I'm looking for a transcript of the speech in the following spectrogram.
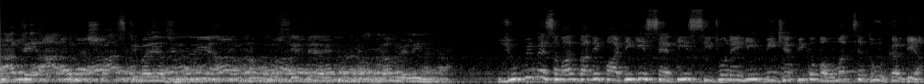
आते आत्मविश्वास की वजह से हमको सीटें कम मिली। यूपी में समाजवादी पार्टी की 37 सीटों ने ही बीजेपी को बहुमत से दूर कर दिया।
